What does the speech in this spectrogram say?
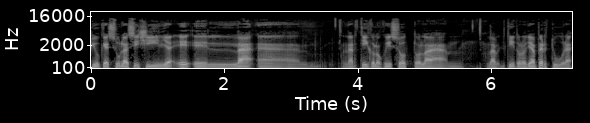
più che sulla Sicilia e, e la, eh, l'articolo qui sotto la, la, il titolo di apertura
